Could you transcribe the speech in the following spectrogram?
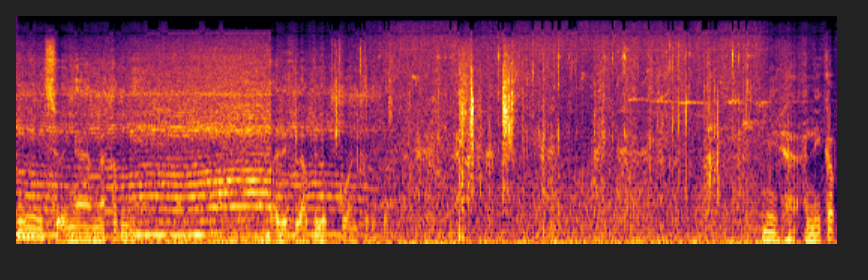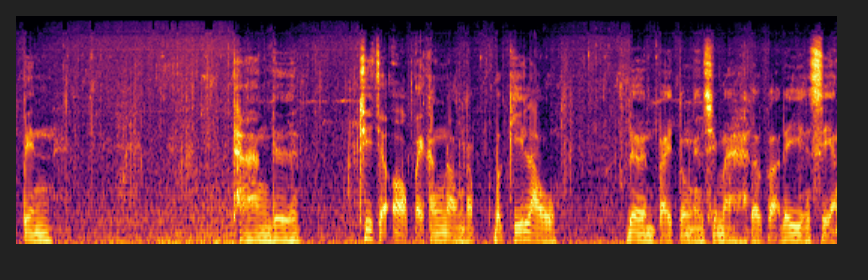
นี่สวยงามนะครับนี่ไปเดี๋ยวเราไปรบกวนกว่า นี่ฮะอันนี้ก็เป็นทางเดินที่จะออกไปข้างนอกครับ เมื่อกี้เราเดินไปตรงนั้นใช่ไหมเราก็ได้ยินเสียง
